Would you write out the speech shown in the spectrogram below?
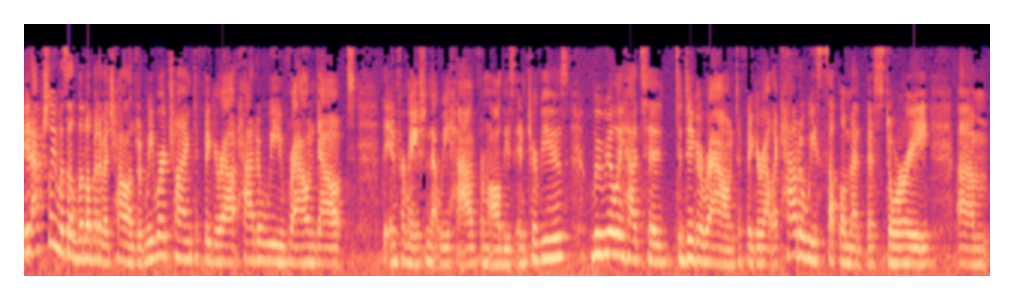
it actually was a little bit of a challenge when we were trying to figure out how do we round out the information that we have from all these interviews. We really had to, to dig around to figure out like how do we supplement this story um,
